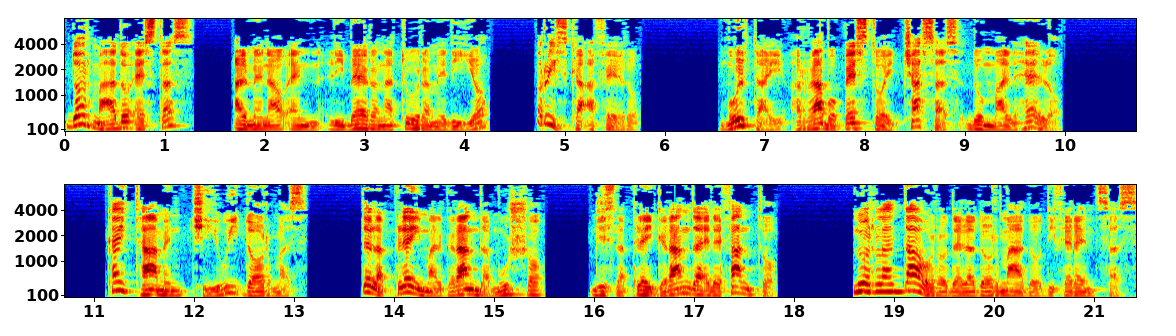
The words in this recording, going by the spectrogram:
Dormado estas, almenau en libera natura medio, risca afero. Multai rabopestoi chasas dum malhelo. Cai tamen ciui dormas, de la plei malgranda muscio gis la plei granda elefanto. Nur la dauro de la dormado differenzas.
